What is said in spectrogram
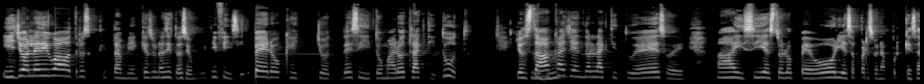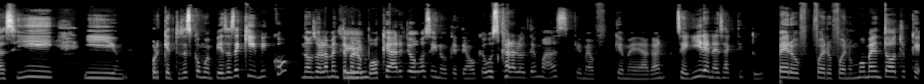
Y yo le digo a otros que también que es una situación muy difícil, pero que yo decidí tomar otra actitud. Yo estaba cayendo en la actitud de eso, de, ay, sí, esto es lo peor y esa persona porque es así y porque entonces como empieza ese químico, no solamente me lo puedo quedar yo, sino que tengo que buscar a los demás que me, que me hagan seguir en esa actitud. Pero fue, fue en un momento otro que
